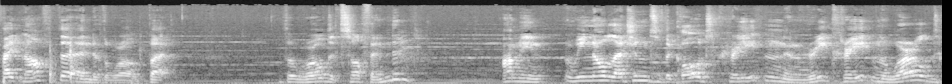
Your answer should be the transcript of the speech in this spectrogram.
fighting off the end of the world, but the world itself ended? I mean, we know legends of the gods creating and recreating the world.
